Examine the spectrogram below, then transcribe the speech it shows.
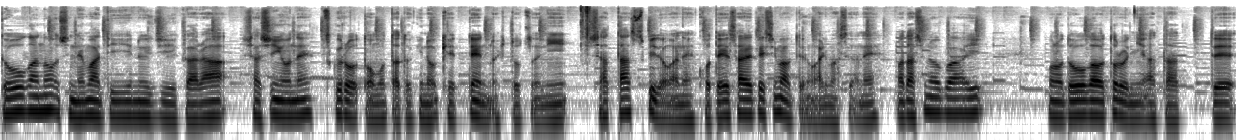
動画のシネマ DNG から写真をね作ろうと思った時の欠点の一つにシャッタースピードがね固定されてしまうっていうのがありますよね。私の場合この動画を撮るにあたって、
